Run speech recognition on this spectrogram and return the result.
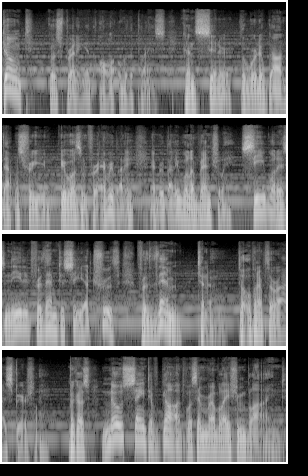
don't go spreading it all over the place. Consider the Word of God. That was for you. It wasn't for everybody. Everybody will eventually see what is needed for them to see, a truth for them to know, to open up their eyes spiritually. Because no saint of God was in Revelation blind.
